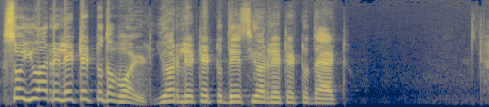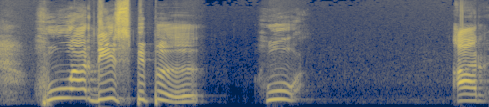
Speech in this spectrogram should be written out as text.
So you are related to the world. You are related to this, you are related to that. Who are these people who are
